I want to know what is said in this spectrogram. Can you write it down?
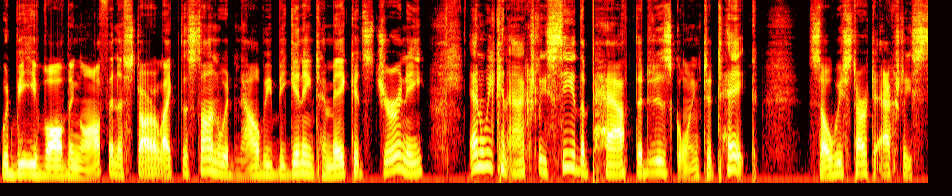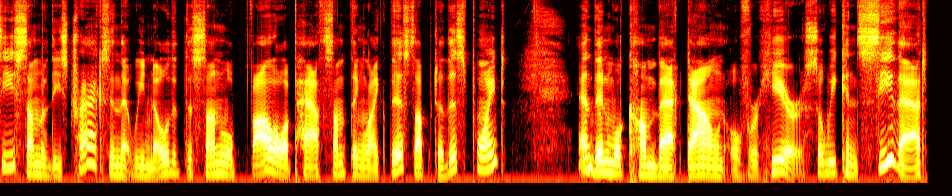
would be evolving off and a star like the sun would now be beginning to make its journey. And we can actually see the path that it is going to take. So we start to actually see some of these tracks in that we know that the sun will follow a path something like this up to this point and then we'll come back down over here. So we can see that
